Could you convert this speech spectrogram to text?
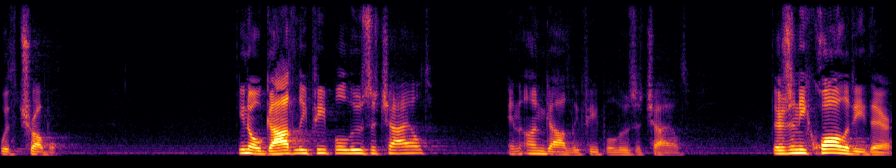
with trouble. You know, godly people lose a child, and ungodly people lose a child. There's an equality there.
